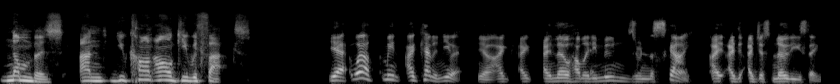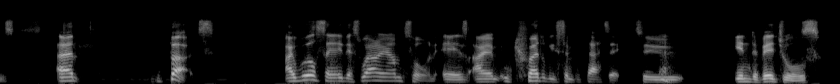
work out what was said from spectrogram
numbers, and you can't argue with facts. Yeah, well, I mean, I kind of knew it. You know, I, I, I know how many moons are in the sky. I, I, I just know these things. Um, but I will say this: where I am torn is I am incredibly sympathetic to yeah. individuals.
